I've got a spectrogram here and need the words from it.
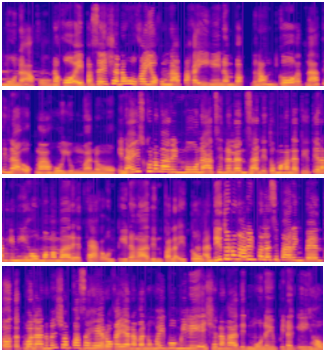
muna ako. Nako ay pasensya na ho kayo kung napakaingay ng background ko at natilaok nga ho yung manok. Inayos ko na nga rin muna at sinalansan itong mga natitirang inihaw mga mare at kakaunti na nga din pala ito. Andito na nga rin pala si paring Bentot at wala naman siyang pasahero kaya naman nung may bumili ay siya na nga din muna yung pinag-ihaw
